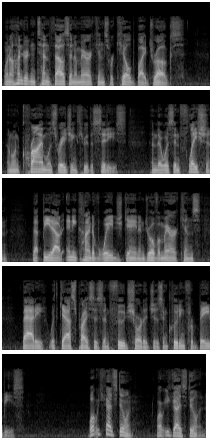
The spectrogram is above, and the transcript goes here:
when 110,000 Americans were killed by drugs, and when crime was raging through the cities, and there was inflation that beat out any kind of wage gain and drove Americans batty with gas prices and food shortages, including for babies what were you guys doing? What were you guys doing?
